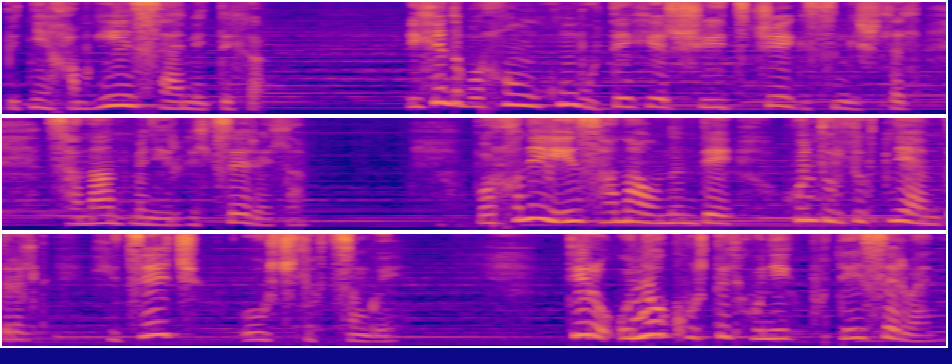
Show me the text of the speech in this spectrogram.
Бидний хамгийн сайн мэдих эхэнд Бурхан хүн бүтээхээр шийджээ гэсэн ишлэл санаанд минь эргэлзээр байлаа. Бурханы энэ санаа үнэндээ хүн төрлөختний амьдралд хизээж өөрчлөгдсөнгүй. Тэр өнөөг хүртэл хүнийг бүтээсээр байна.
